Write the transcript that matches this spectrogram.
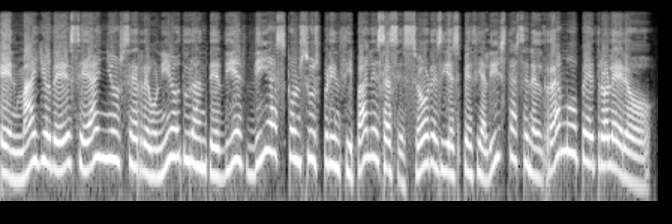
En mayo de ese año se reunió durante 10 días con sus principales asesores y especialistas en el ramo petrolero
